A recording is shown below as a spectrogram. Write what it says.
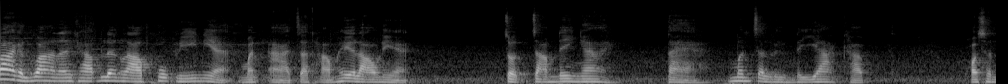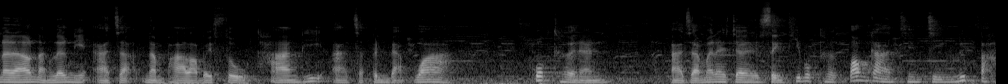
ว่ากันว่านะครับเรื่องราวพวกนี้เนี่ยมันอาจจะทำให้เราเนี่ยจดจำได้ง่าย แต่มันจะลืมได้ยากครับ เพราะฉะนั้นแล้วหนังเรื่องนี้อาจจะนำพาเราไปสู่ทางที่อาจจะเป็นแบบว่า พวกเธอนั้นอาจจะไม่ได้เจอในสิ่งที่พวกเธอต้องการจริง ๆ หรือเปล่า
